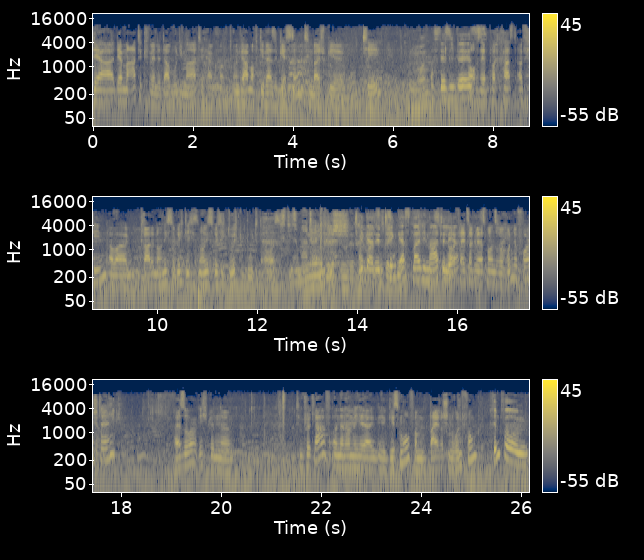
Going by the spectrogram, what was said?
der, der Mate-Quelle, da wo die Mate herkommt. Und wir haben auch diverse Gäste, zum Beispiel T, Was der Siebe ist. auch sehr podcast-affin, aber gerade noch nicht so richtig, ist noch nicht so richtig durchgebootet aus. Diese Mate eigentlich. Trigger, den trink erstmal die Mate Aber leer. vielleicht sollten wir erstmal unsere Runde vorstellen. Also, ich bin äh, Tim Pritlove und dann haben wir hier äh, Gizmo vom Bayerischen Rundfunk. Rindfunk.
